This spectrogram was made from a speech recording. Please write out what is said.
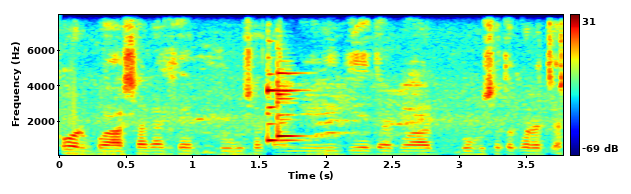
করব, আশা রাখেন ভবিষ্যতে আমি এগিয়ে যাব আর ভবিষ্যতে করার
